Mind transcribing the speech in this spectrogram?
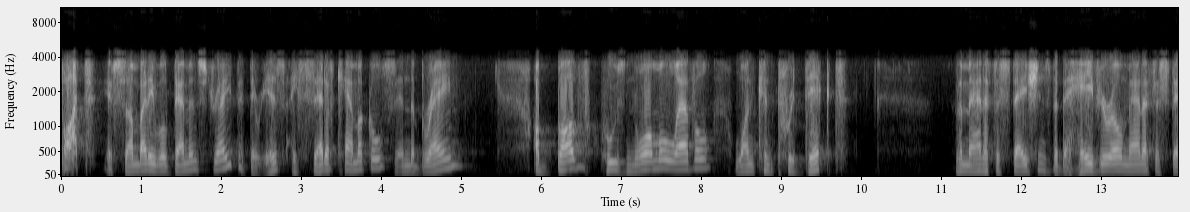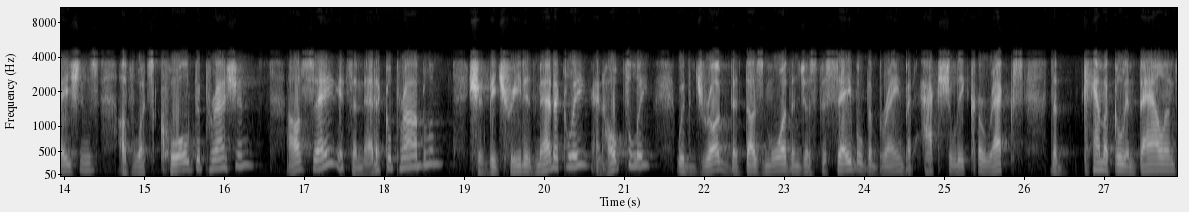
But if somebody will demonstrate that there is a set of chemicals in the brain above whose normal level one can predict the manifestations, the behavioral manifestations of what's called depression, I'll say it's a medical problem, should be treated medically, and hopefully with a drug that does more than just disable the brain, but actually corrects the chemical imbalance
